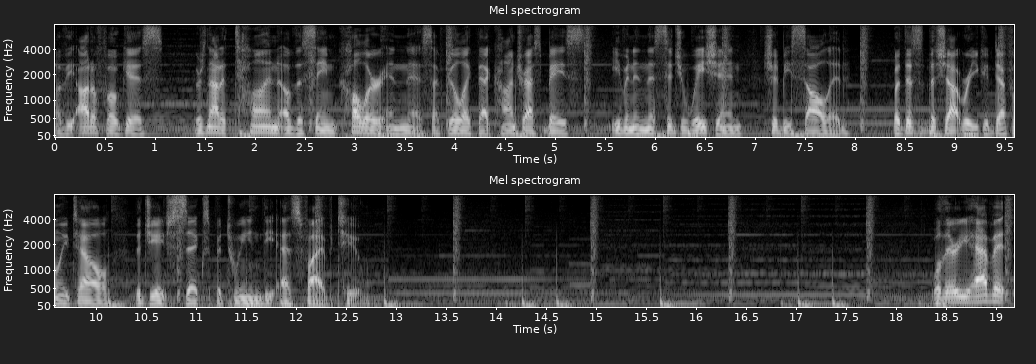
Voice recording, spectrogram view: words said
of the autofocus. There's not a ton of the same color in this. I feel like that contrast base, even in this situation, should be solid. But this is the shot where you could definitely tell the GH6 between the S5 II. Well, there you have it.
